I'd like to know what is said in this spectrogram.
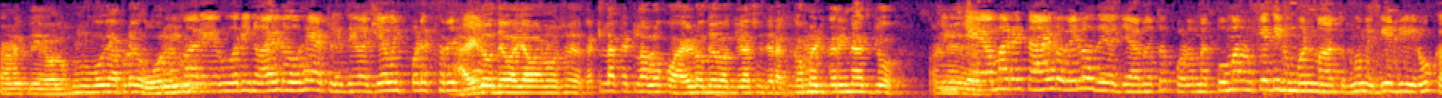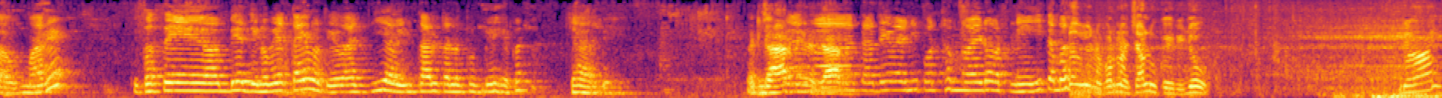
કારણ કે ઓલો હું હોય આપણે ઓરી અમારે ઓરીનો આયડો હે એટલે દેવા જેવો જ પડે ફરજ આયડો દેવા જવાનો છે. કેટલા કેટલા લોકો આયડો દેવા ગયા છે જરા કમેન્ટ કરી નાખજો. કે અમારે તો આયડો વેલો દેવા જવાનો હતો પણ અમારે કોમાનું કેદીનું મનમાં હતું મમ્મી બે દી રોકાવું મારે. તો પછી બે દિનો વેત આવ્યો તો આજ જી આવીને કાલ તો લગભગ બેહે પછી ઝાર બેહે એટલે ઝાર બેહે, ઝાર. ઝારમાં તા દેવાયની પ્રથમનો આયડો એટલે ઈ તો બસ ઘરના ચાલુ કરી જો દેખાય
